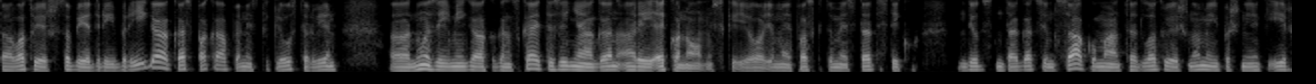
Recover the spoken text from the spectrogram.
tā latviešu sabiedrība Rīgā, kas pakāpeniski kļūst ar vien uh, nozīmīgāka gan skaita ziņā, gan arī ekonomiski. Jo, ja mēs paskatāmies statistiku, uh, 20. gadsimta sākumā, tad latviešu namīpašnieki ir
